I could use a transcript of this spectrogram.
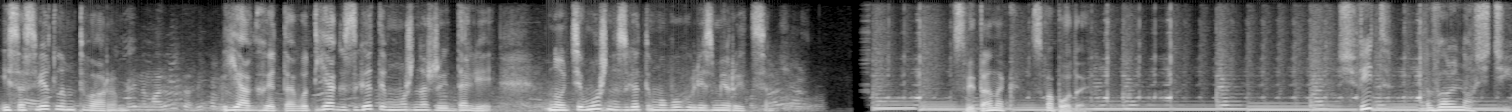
і са светлым тварам. Як гэта? Вот як з гэтым можна жыць далей? Ну ці можна з гэтым увогуле змірыцца? Світанак свабоды. Świt wolności.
